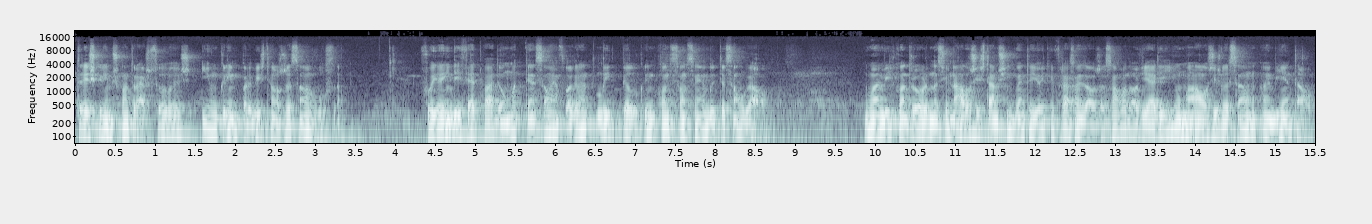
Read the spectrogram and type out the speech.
3 crimes contra as pessoas e um crime previsto em legislação avulsa. Foi ainda efetuada uma detenção em flagrante delito pelo crime de condução sem habilitação legal. No âmbito de controle nacional, registámos 58 infrações à legislação rodoviária e uma à legislação ambiental.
